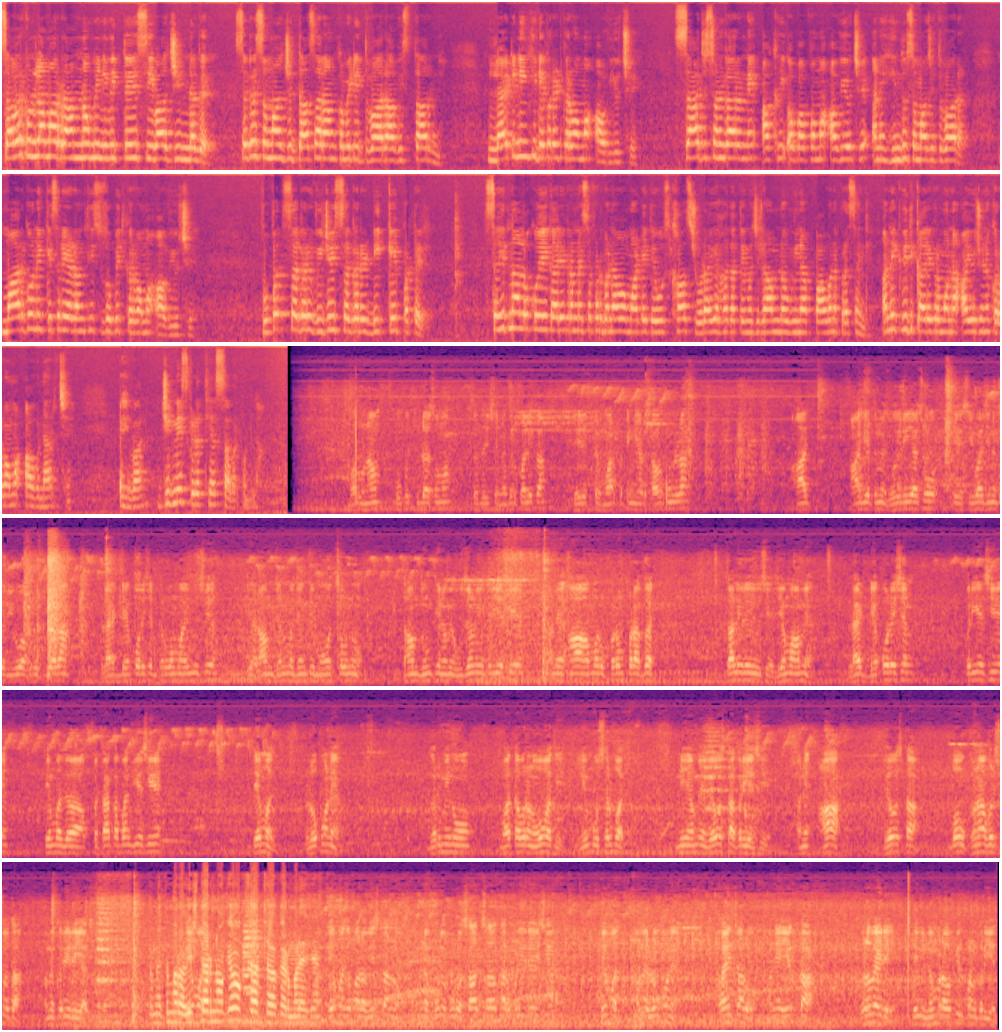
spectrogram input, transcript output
સાવરકુંડલામાં રામનવમી નિમિત્તે શિવાજીનગર સગર સમાજ દાસારામ કમિટી દ્વારા વિસ્તારને લાઇટનિંગથી ડેકોરેટ કરવામાં આવ્યું છે. સાજ શણગારને આખરી ઓપ આપવામાં આવ્યો છે અને હિન્દુ સમાજ દ્વારા માર્ગોને કેસરિયા રંગથી સુશોભિત કરવામાં આવ્યું છે. ભૂપત સગર, વિજય સગર, ડી કે પટેલ સહિતના લોકોએ કાર્યક્રમને સફળ બનાવવા માટે તેઓ ખાસ જોડાયા હતા. તેમજ રામનવમીના પાવન પ્રસંગે અનેકવિધ કાર્યક્રમોના આયોજનો કરવામાં આવનાર છે. અહેવાલ, જિગ્નેશ ગડથિયા સાવરકુંડલા. મારું નામ ભૂપત ચુડાસમા સદસ્ય નગરપાલિકા, ડિરેક્ટર માર્કેટિંગ યાર્ડ, સાવરકુંડલા. આજ, આજે તમે જોઈ રહ્યા છો કે શિવાજીનગર યુવા ગ્રુપ દ્વારા લાઇટ ડેકોરેશન કરવામાં આવ્યું છે જે રામ જન્મ જયંતિ મહોત્સવનું ધામધૂમથી અમે ઉજવણી કરીએ છીએ અને આ અમારું પરંપરાગત ચાલી રહ્યું છે, જેમાં અમે લાઇટ ડેકોરેશન કરીએ છીએ, તેમજ પતાકા બાંધીએ છીએ, તેમજ લોકોને ગરમીનું વાતાવરણ હોવાથી લીંબુ શરબતની અમે વ્યવસ્થા કરીએ છીએ અને આ વ્યવસ્થા બહુ ઘણા વર્ષોથી અમે કરી રહ્યા છીએ. તમે તમારા વિસ્તારનો કેવો સાથ સહકાર મળે છે? તેમજ અમારા વિસ્તારનો અમને પૂરેપૂરો સાથ સહકાર મળી રહે છે. તેમજ અમે લોકોને ભાઈચારો અને એકતા જળવાઈ રહે તેવી નમ્ર અપીલ પણ કરીએ છીએ.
